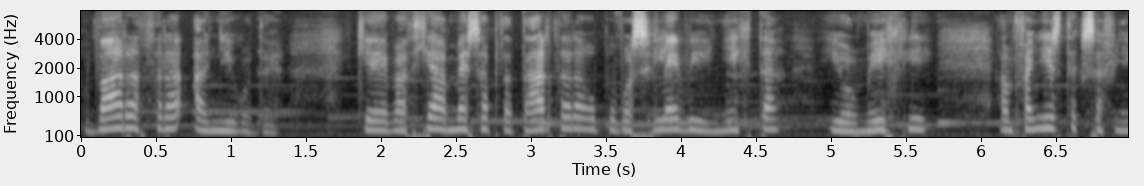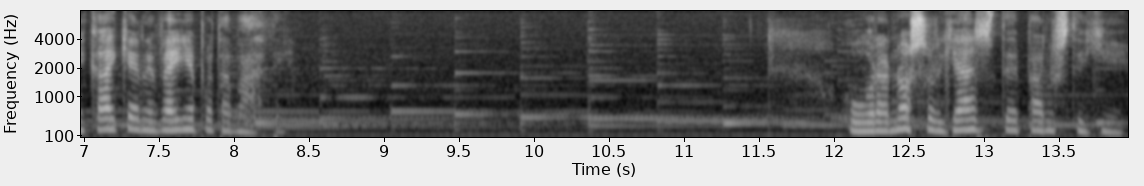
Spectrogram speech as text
βάραθρα ανοίγονται και βαθιά μέσα από τα τάρταρα όπου βασιλεύει η νύχτα, η ομίχλη, αμφανίζεται ξαφνικά και ανεβαίνει από τα βάθη. Ο ουρανός οριάζεται πάνω στη γη.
